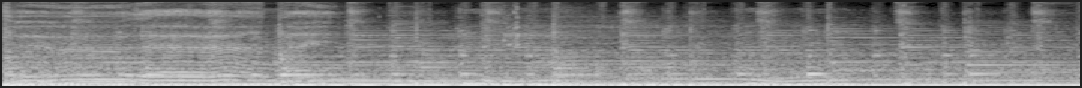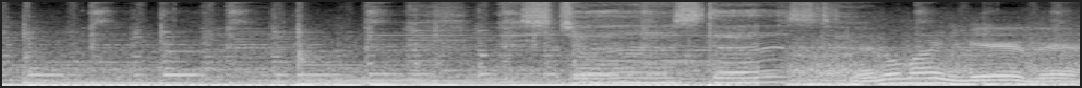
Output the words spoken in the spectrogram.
through the night. It's just us. 目の前に見えるね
